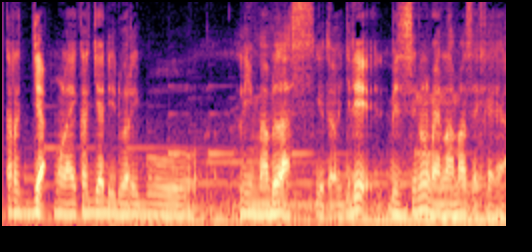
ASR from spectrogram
kerja mulai kerja di 2015 gitu. Jadi bisnis ini lumayan lama sih kayak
